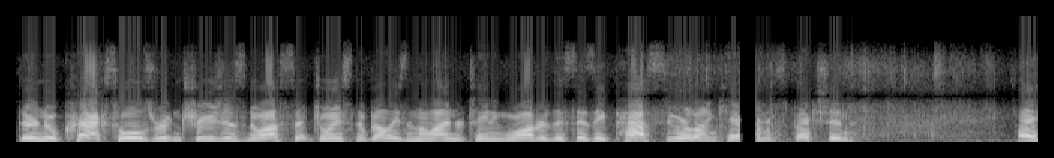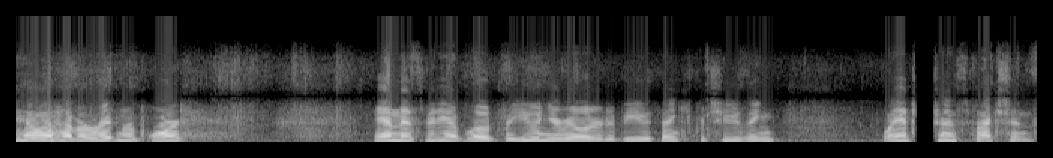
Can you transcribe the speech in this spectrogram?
There are no cracks, holes, root intrusions, no offset joints, no bellies in the line retaining water. This is a passed sewer line camera inspection. I will have a written report and this video upload for you and your realtor to view. Thank you for choosing Lantern Inspections.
